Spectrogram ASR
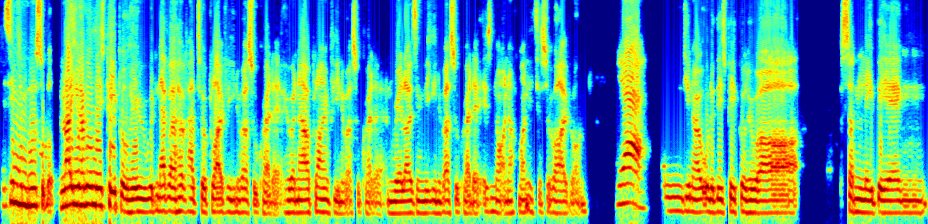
It seems impossible. Like you have all these people who would never have had to apply for universal credit, who are now applying for universal credit and realizing that universal credit is not enough money to survive on. Yeah. And you know, all of these people who are suddenly being,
